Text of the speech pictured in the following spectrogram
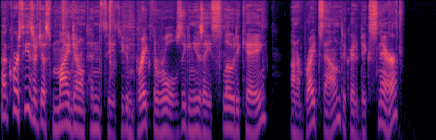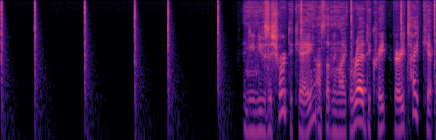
Now, of course, these are just my general tendencies. You can break the rules. You can use a slow decay on a bright sound to create a big snare. And you can use a short decay on something like red to create a very tight kick.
